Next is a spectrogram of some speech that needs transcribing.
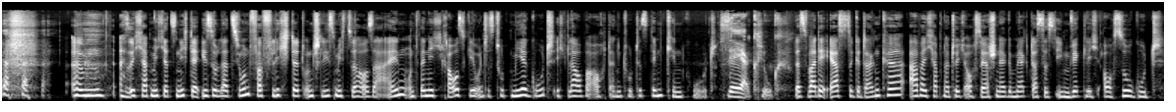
Ähm, also ich habe mich jetzt nicht der Isolation verpflichtet und schließe mich zu Hause ein. Und wenn ich rausgehe und es tut mir gut, ich glaube auch, dann tut es dem Kind gut. Sehr klug. Das war der erste Gedanke. Aber ich habe natürlich auch sehr schnell gemerkt, dass es ihm wirklich auch so gut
